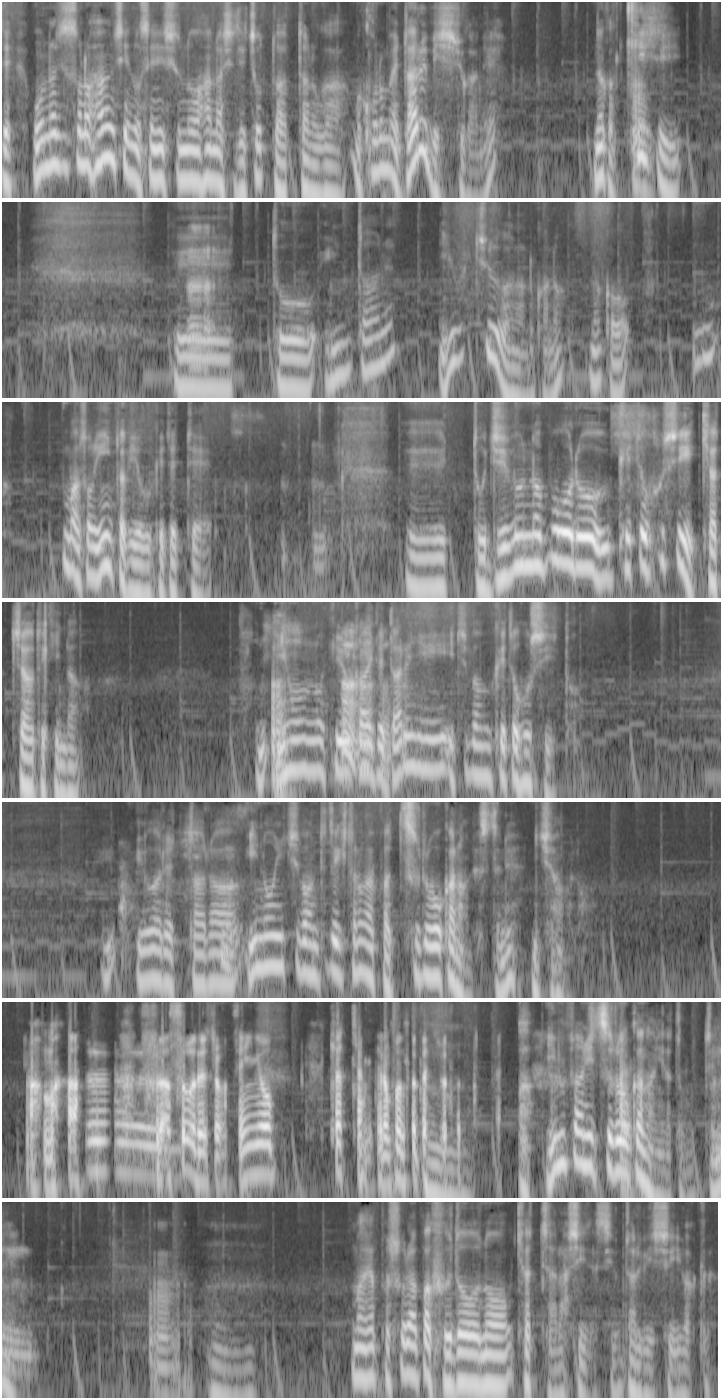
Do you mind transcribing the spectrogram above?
で、同じその阪神の選手の話でちょっとあったのが、まあ、この前ダルビッシュがね、なんか記事、えーっと、インターネット、YouTuber なのかな？なんか、んまあそのインタビューを受けてて、えーっと、自分のボールを受けてほしいキャッチャー的な、日本の球界で誰に一番受けてほしいと？い言われたら、井の一番出てきたのがやっぱ鶴岡なんですってね、日ハムの。あ、まあ、そりゃそうでしょ。専用キャッチャーみたいなもんだったでしょ。あ、インパに鶴岡なんやと思ってね。うん。うん。まあやっぱそれはやっぱ不動のキャッチャーらしいですよ、ダルビッシュ曰く。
